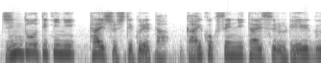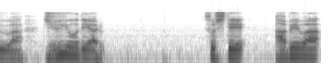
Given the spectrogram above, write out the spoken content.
人道的に対処してくれた外国船に対する冷遇は重要である。そして安倍は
